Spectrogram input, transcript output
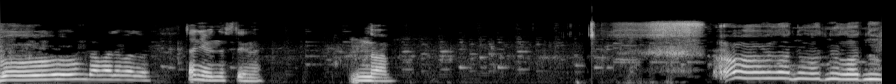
Бум, давай, давай, давай. Та ні, він не встигне. Да. Ой, ладно, ладно, ладно.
